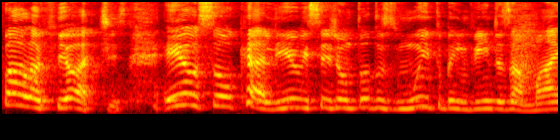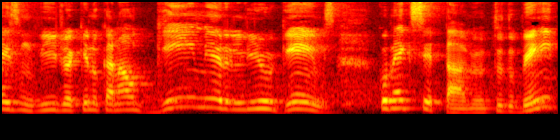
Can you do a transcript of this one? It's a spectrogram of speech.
Fala, fiotes! Eu sou o Kalil e sejam todos muito bem-vindos a mais um vídeo aqui no canal Gamer Liu Games. Como é que você tá, meu? Tudo bem?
